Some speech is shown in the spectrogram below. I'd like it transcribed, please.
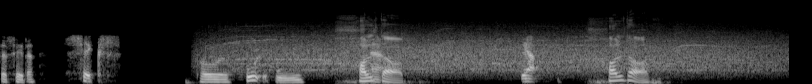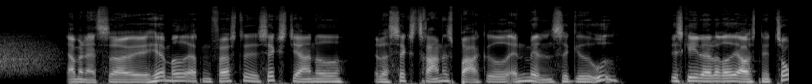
facetter. Seks på fuld rude. Hold Ja. da op. Ja. Hold da op. Jamen altså, øh, hermed er den første seksstjernede, eller seks tranesparkede anmeldelse givet ud. Det skete allerede i afsnit 2.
